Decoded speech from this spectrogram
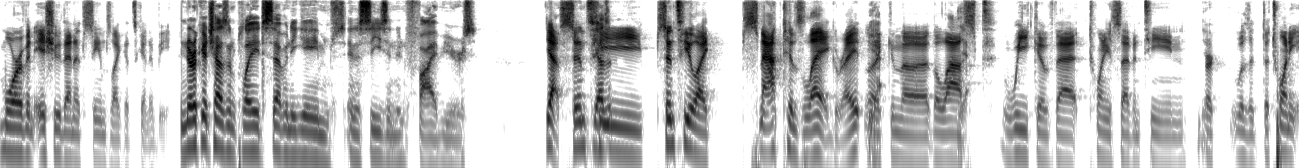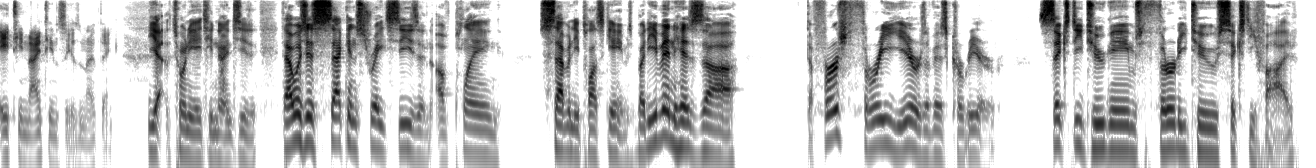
more of an issue than it seems like it's going to be. Nurkic hasn't played 70 games in a season in 5 years. Yeah, since he, he since he like snapped his leg, right? Yeah. Like in the the last yeah. week of that 2017 yeah. or was it the 2018-19 season, I think. Yeah, the 2018-19 season. That was his second straight season of playing 70 plus games. But even his uh the first 3 years of his career, 62 games, 32, 65.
